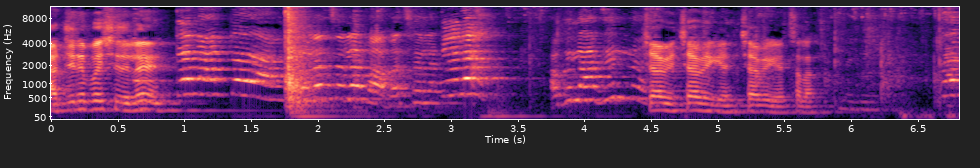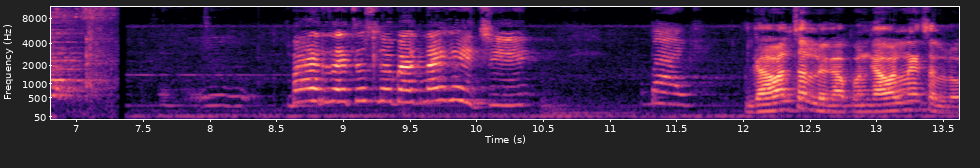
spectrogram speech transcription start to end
आजीने पैसे दिले? चला चला. बाबा चला. अगं लागेल ना. चावी चावी घ्या चावी घ्या चला. बाहेर जायचं असलं बॅग नाही घ्यायची. गावाला चाललोय का आपण? गावाला नाही चाललो.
